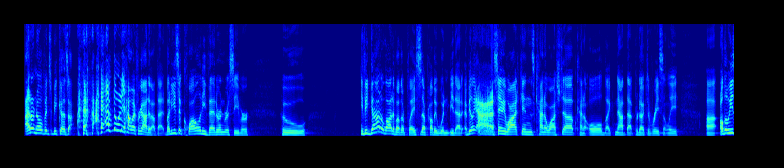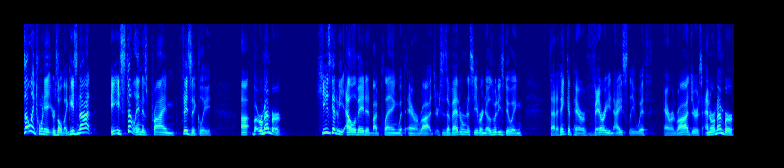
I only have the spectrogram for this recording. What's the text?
I don't know if it's because I, I have no idea how I forgot about that, but he's a quality veteran receiver who, if he'd gone a lot of other places, I probably wouldn't be that. I'd be like, ah, Sammy Watkins, kind of washed up, kind of old, like not that productive recently. Uh, although he's only 28 years old, like he's not, he's still in his prime physically. Uh, but remember, he's going to be elevated by playing with Aaron Rodgers. He's a veteran receiver, knows what he's doing that I think compare very nicely with Aaron Rodgers. And remember,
